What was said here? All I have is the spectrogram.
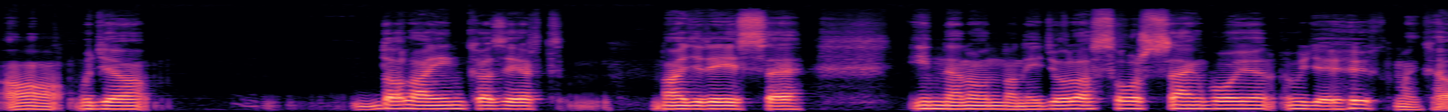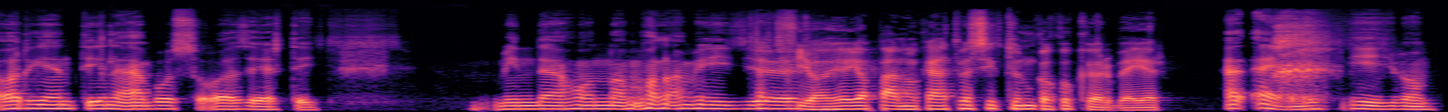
a, ugye a dalaink azért nagy része innen-onnan így Olaszországból jön, ugye ők meg Argentinából, szóval azért így mindenhonnan valami így... Hát fia, ha a japánok átveszik tőlünk, akkor körbeér. Hát ennyi, így van.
